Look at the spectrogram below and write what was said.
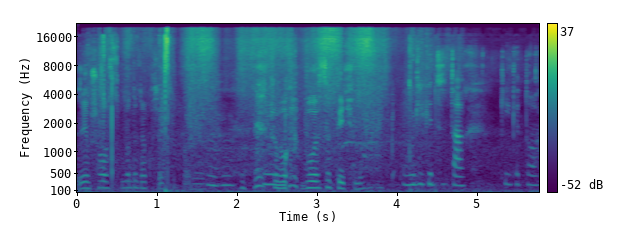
Їм що буде так все Щоб було- естетично. Ну тільки це так, тільки то.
